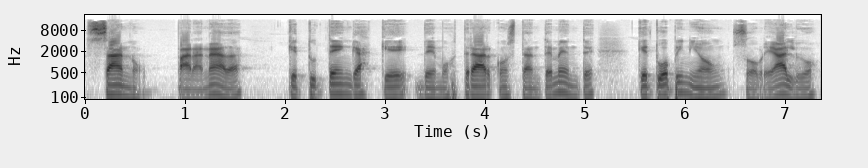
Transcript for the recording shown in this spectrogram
sano para nada que tú tengas que demostrar constantemente que tu opinión sobre algo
